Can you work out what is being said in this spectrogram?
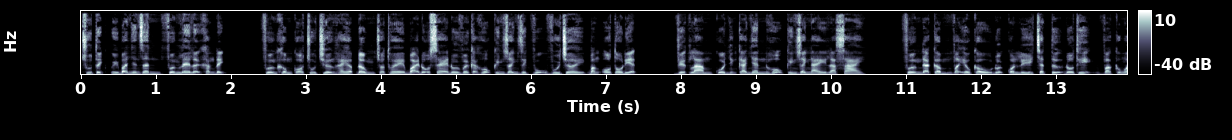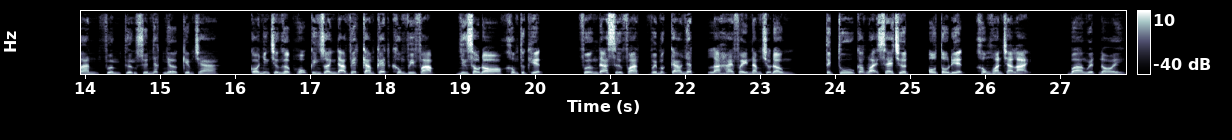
Chủ tịch Ủy ban Nhân dân phường Lê Lợi khẳng định, phường không có chủ trương hay hợp đồng cho thuê bãi đỗ xe đối với các hộ kinh doanh dịch vụ vui chơi bằng ô tô điện. Việc làm của những cá nhân hộ kinh doanh này là sai. Phường đã cấm và yêu cầu đội quản lý trật tự đô thị và công an phường thường xuyên nhắc nhở kiểm tra. Có những trường hợp hộ kinh doanh đã viết cam kết không vi phạm, nhưng sau đó không thực hiện. Phường đã xử phạt với mức cao nhất là 2,5 triệu đồng, tịch thu các loại xe trượt, ô tô điện không hoàn trả lại. Bà Nguyệt nói,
